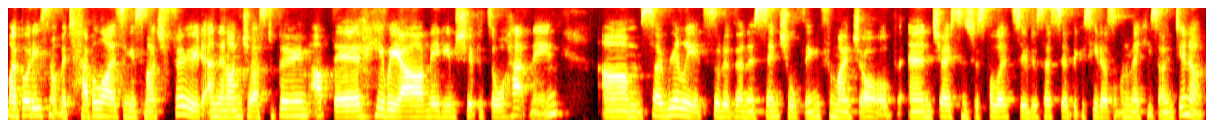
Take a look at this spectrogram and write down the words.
my body's not metabolizing as much food. And then i'm just boom up there here we are mediumship it's all happening Um, so really, it's sort of an essential thing for my job. And Jason's just followed suit, as I said, because he doesn't want to make his own dinner.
